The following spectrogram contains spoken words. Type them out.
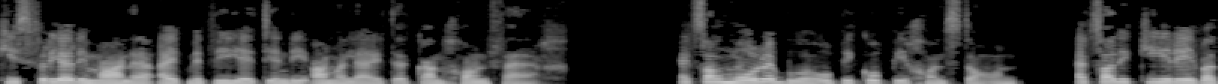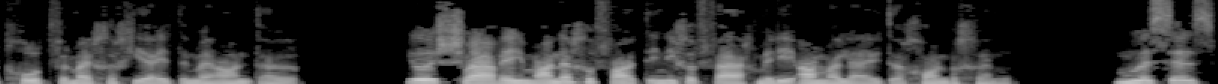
kies vir jou die mannen uit met wie jy teen die Amalite kan gaan veg. Ik zal morgen boe op die kopie gaan staan. Ik zal die kierie wat God voor mij gegee het in mijn hand hou. Joshua het die manne gevat in die geveg met die Amalite gaan begin. Mooses,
